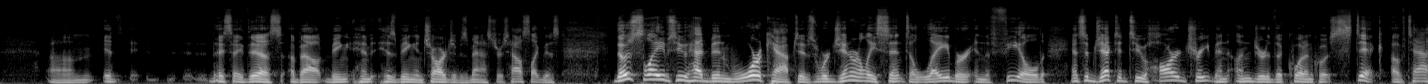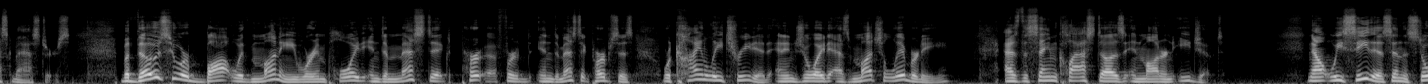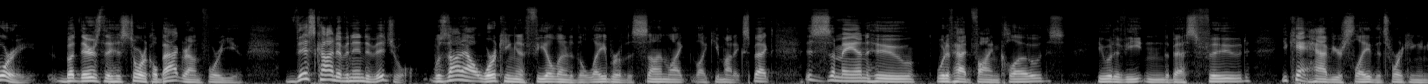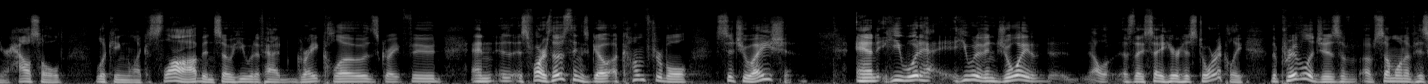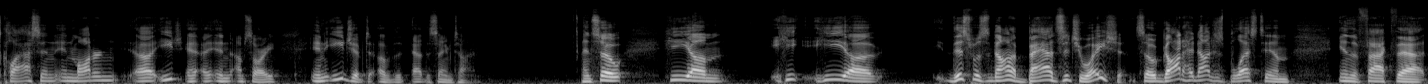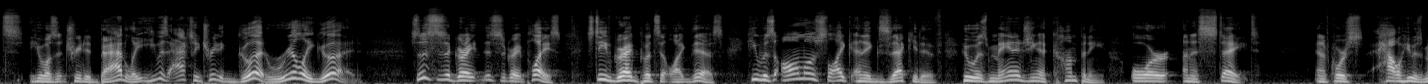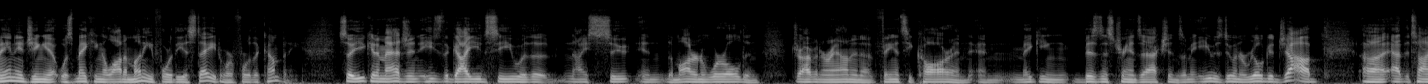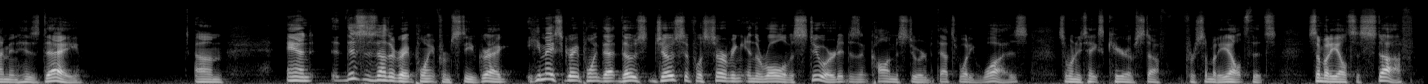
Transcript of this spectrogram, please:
um, it, they say this about being him, his being in charge of his master's house like this. Those slaves who had been war captives were generally sent to labor in the field and subjected to hard treatment under the quote unquote stick of taskmasters. But those who were bought with money were employed in domestic per, uh, for in domestic purposes were kindly treated and enjoyed as much liberty as the same class does in modern Egypt. Now, we see this in the story, but there's the historical background for you. This kind of an individual was not out working in a field under the labor of the sun like, like you might expect. This is a man who would have had fine clothes. He would have eaten the best food. You can't have your slave that's working in your household looking like a slob. And so he would have had great clothes, great food. And as far as those things go, a comfortable situation and he would ha- he would have enjoyed, uh, as they say here historically, the privileges of, of someone of his class in in modern uh, Egypt. Uh, in I'm sorry, in Egypt of the at the same time, and so he um he he uh, this was not a bad situation. So God had not just blessed him in the fact that he wasn't treated badly; he was actually treated good, really good. So this is a great this is a great place. Steve Gregg puts it like this. He was almost like an executive who was managing a company or an estate. And of course, how he was managing it was making a lot of money for the estate or for the company. So you can imagine he's the guy you'd see with a nice suit in the modern world and driving around in a fancy car and, and making business transactions. I mean, he was doing a real good job uh, at the time in his day. Um, and this is another great point from Steve Gregg. He makes a great point that those Joseph was serving in the role of a steward. It doesn't call him a steward, but that's what he was. Someone who takes care of stuff for somebody else that's somebody else's stuff.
